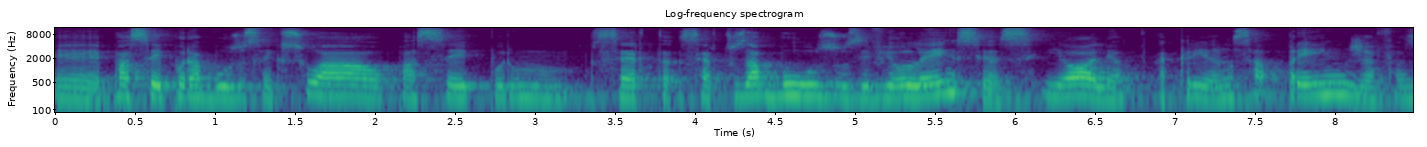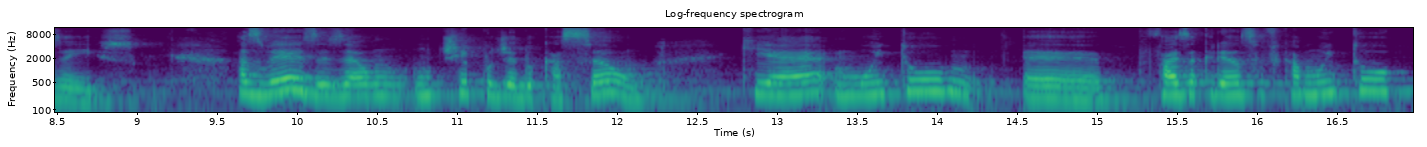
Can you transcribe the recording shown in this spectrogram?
É, passei por abuso sexual, passei por um, certa, certos abusos e violências e olha, a criança aprende a fazer isso. Às vezes é um, um tipo de educação que é muito, é, faz a criança ficar muito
